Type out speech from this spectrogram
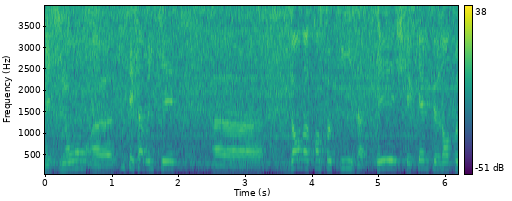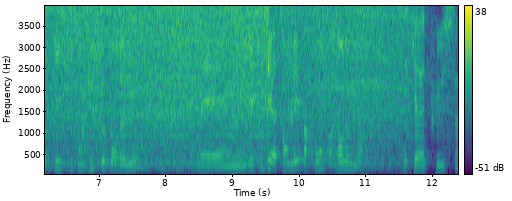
Mais sinon, euh, tout est fabriqué euh, dans notre entreprise et chez quelques entreprises qui sont juste autour de nous. Et, et tout est assemblé par contre dans nos murs. Qu'est-ce qu'elle a de plus euh,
